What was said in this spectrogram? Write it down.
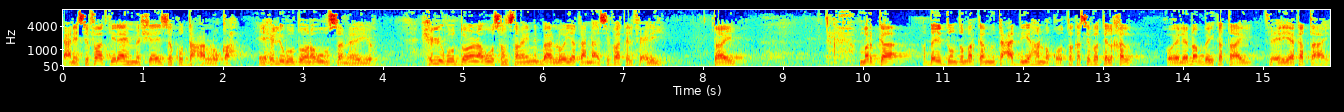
yacni sifaatka ilaahay mashiiadiisa ku tacalluqa ee xilliguu doono uu sameeyo xilliguu doonana uusan samaynin baa loo yaqaana asifaat alficliya. Ayb marka hadday doonto marka mutacadiye noqoto ka sifat اlkhalq oo ele dhan ka tahay ficliya ka tahay.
